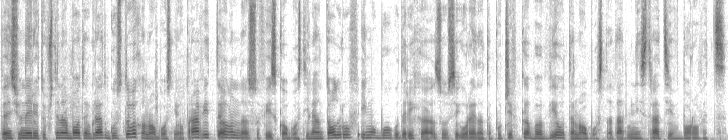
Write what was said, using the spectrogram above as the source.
Пенсионери от община Ботевград гостуваха на областния управител на Софийска област Илиан Тодоров и му благодариха за осигурената почивка в вилата на областната администрация в Боровец.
